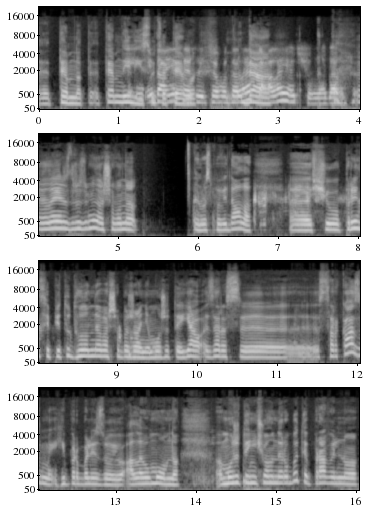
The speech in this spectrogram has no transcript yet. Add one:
е, темна, темний ліс. Да, Оця я тема. теж від цього далека, Да. але я чула. Да. Але я зрозуміла, що вона. Розповідала, е, що в принципі тут головне ваше бажання. Можете, я зараз е, сарказм гіперболізую, але умовно можете нічого не робити, правильно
